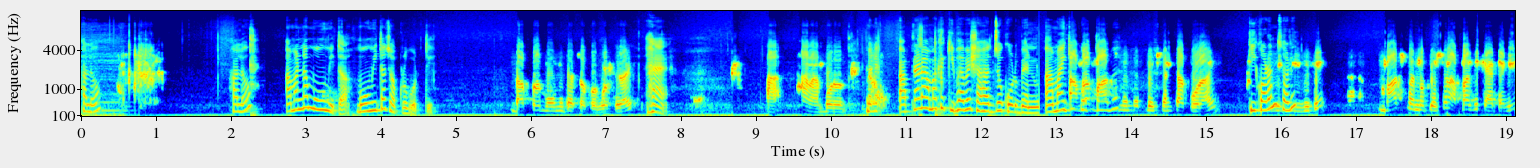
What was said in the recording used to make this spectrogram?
হ্যালো হ্যালো আমার নাম মৌমিতা মৌমিতা চক্রবর্তী। ডক্টর মৌমিতা চক্রবর্তী রাইট হ্যাঁ। হ্যাঁ ম্যাম বলুন। মানে আপনারা আমাকে কীভাবে সাহায্য করবেন? আমায় কি করতে হবে? ম্যানুপ্লেশনটা করাই। কি করেন? সরি মার্চ ম্যানুপ্লেশন আপনার যে ক্যাটাগরি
